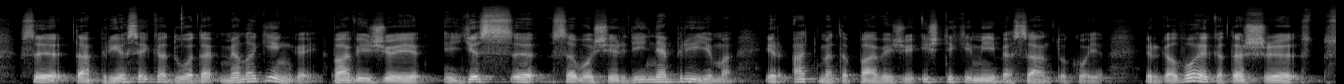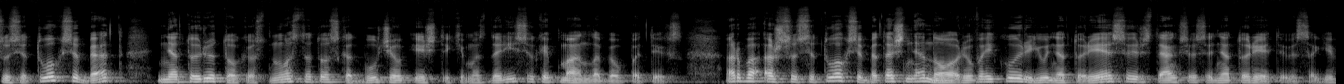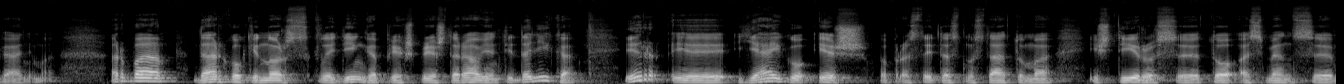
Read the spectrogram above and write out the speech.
tą priesaiką duoda melagingai. Pavyzdžiui, jis e, savo širdį nepriima ir atmeta, pavyzdžiui, ištikimybę santokoje. Ir galvoja, kad aš e, susituoksiu, bet neturiu tokios nuostatos, kad būčiau ištikimas, darysiu, kaip man labiau patiks. Arba aš susituoksiu, bet aš nenoriu vaikų ir jų neturėsiu ir stengsiuosi neturėti visą gyvenimą arba dar kokį nors klaidingą prieš prieštaraujantį dalyką. Ir e, jeigu iš, paprastai tas nustatoma ištyrus e, to asmens, e,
